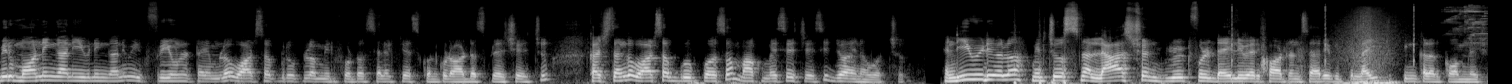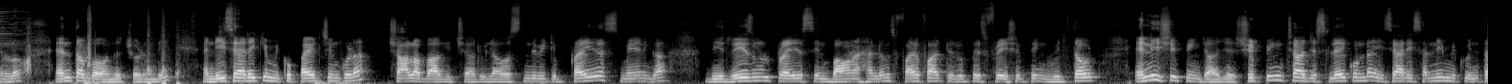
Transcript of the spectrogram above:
మీరు మార్నింగ్ కానీ ఈవినింగ్ కానీ మీకు ఫ్రీ ఉన్న టైంలో వాట్సాప్ గ్రూప్లో మీరు ఫొటోస్ సెలెక్ట్ చేసుకొని కూడా ఆర్డర్స్ ప్లేస్ చేయొచ్చు. ఖచ్చితంగా వాట్సాప్ గ్రూప్ కోసం మాకు మెసేజ్ చేసి జాయిన్ అవ్వచ్చు. అండ్ ఈ వీడియోలో మీరు చూస్తున్న last and beautiful daily wear cotton sari with light pink colour కాంబినేషన్లో ఎంత బాగుందో చూడండి. అండ్ ఈ శారీకి మీకు పైచింగ్ కూడా చాలా బాగా ఇచ్చారు. ఇలా వస్తుంది. వీటి ప్రైజెస్ మెయిన్గా the reasonable prices in Bhavana handlooms five forty rupees free shipping without any shipping charges shipping charges లేకుండా ఈ శారీస్ అన్నీ మీకు ఇంత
